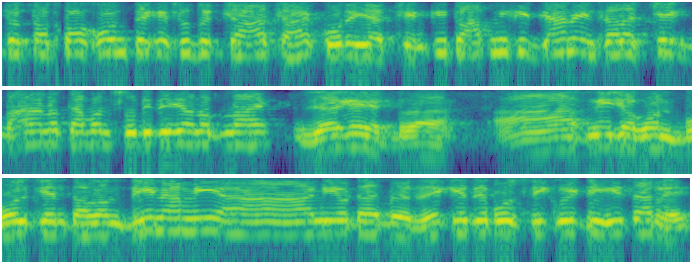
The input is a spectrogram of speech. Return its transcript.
তো ত- তখন থেকে শুধু চা চা করে যাচ্ছেন কিন্তু আপনি কি জানেন সারা চেক বানানো তেমন সুবিধাজনক নয়? জাগে আপনি যখন বলছেন তখন দিন আমি আমি ওটা রেখে দেবো সিকিউরিটি হিসাবে।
